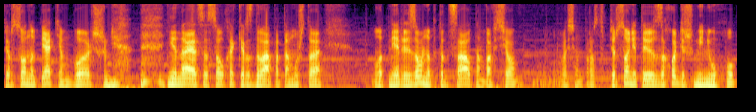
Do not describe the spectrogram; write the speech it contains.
Persona 5, тем больше мне не нравится Soul Hackers 2, потому что вот нереализованный потенциал там во всем. Во всем просто. В персоне ты заходишь в менюху,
